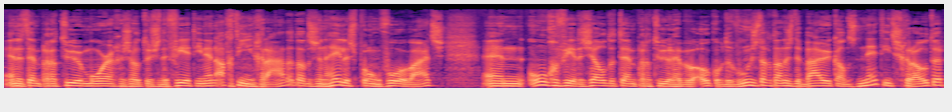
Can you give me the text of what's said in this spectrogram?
En de temperatuur morgen zo tussen de 14 en 18 graden. Dat is een hele sprong voorwaarts. En ongeveer dezelfde temperatuur hebben we ook op de woensdag. Dan is de buienkans net iets groter.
